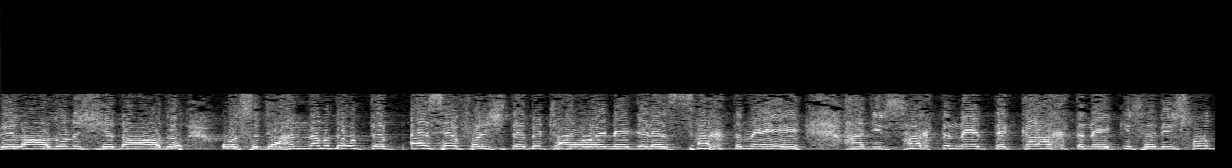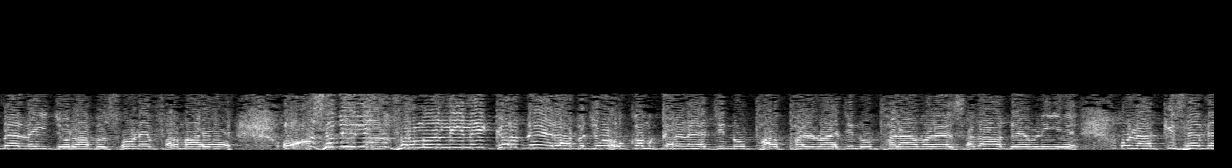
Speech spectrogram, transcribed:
غلاظ شداد۔ اس جہنم دے اوتے ایسے فرشتے بٹھائے ہوئے نے جڑے سخت نے۔ ہاں جی سخت نے تے کڑخت نے۔ کسے دی سنتے نہیں جو رب سونے فرمایا اس دی فرمانی نہیں کرتے رب جو حکم کرنا ہے جنوں فڑنا ہے جنوں فڑاونا ہے سدا دینی ہے۔ انہیں کسے دے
